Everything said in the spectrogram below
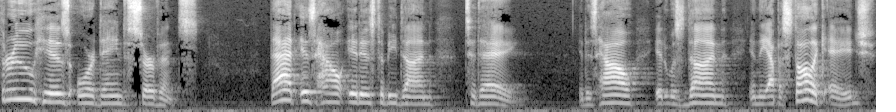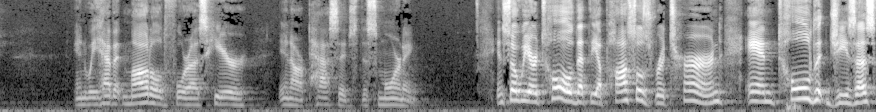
through his ordained servants. That is how it is to be done today. It is how it was done in the apostolic age, and we have it modeled for us here in our passage this morning. And so we are told that the apostles returned and told Jesus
